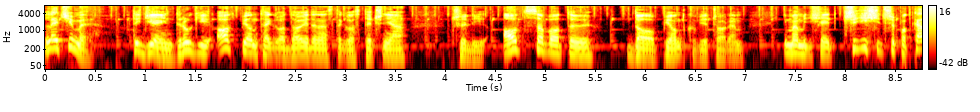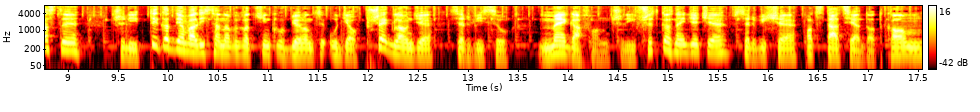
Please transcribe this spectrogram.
Lecimy. Tydzień drugi od 5 do 11 stycznia, czyli od soboty do piątku wieczorem. I mamy dzisiaj 33 podcasty, czyli tygodniowa lista nowych odcinków biorących udział w przeglądzie serwisu Megafon, czyli wszystko znajdziecie w serwisie podstacja.com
